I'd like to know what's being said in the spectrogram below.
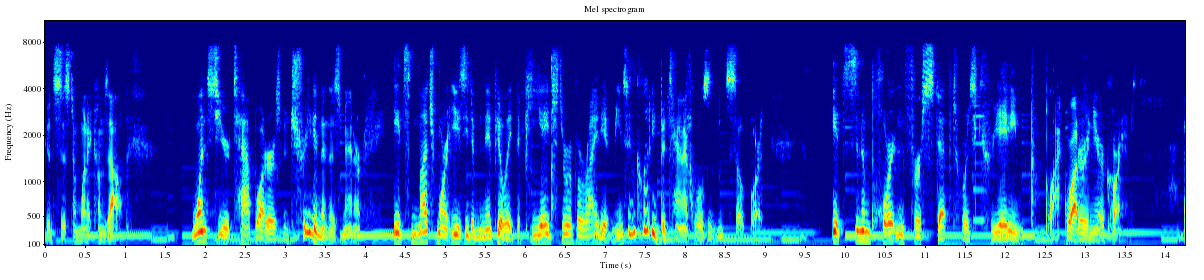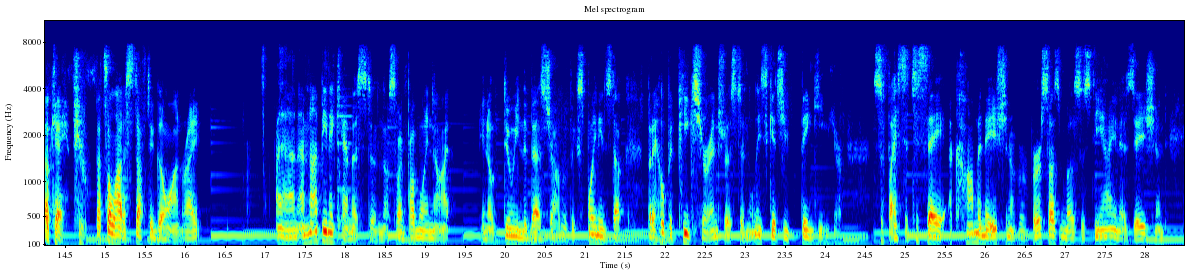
good system when it comes out. Once your tap water has been treated in this manner, it's much more easy to manipulate the pH through a variety of means, including botanicals and so forth. It's an important first step towards creating black water in your aquariums. Okay, phew, that's a lot of stuff to go on, right? And I'm not being a chemist, and so I'm probably not, you know, doing the best job of explaining stuff, but I hope it piques your interest and at least gets you thinking here. Suffice it to say, a combination of reverse osmosis deionization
